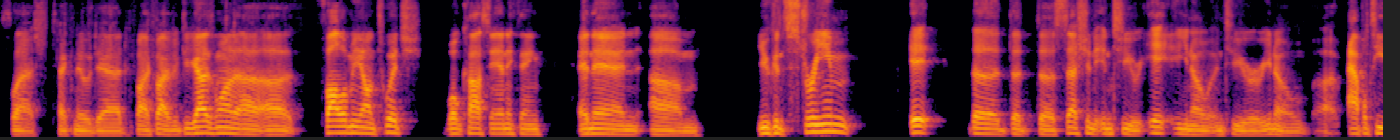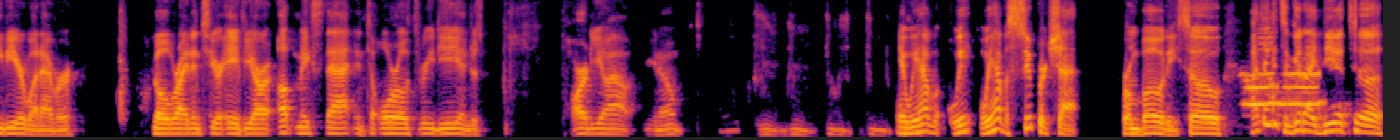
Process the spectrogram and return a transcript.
slash techno dad five five, if you guys want to uh, uh follow me on Twitch, won't cost you anything. And then um you can stream it the the the session into your you know into your you know uh, Apple TV or whatever. Go right into your AVR, upmix that into Auro-3D and just party out, you know. Hey, we have we we have a super chat from Bodie. So I think it's a good idea to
